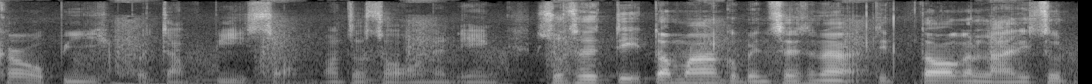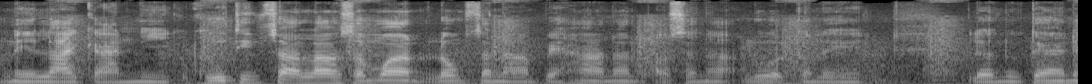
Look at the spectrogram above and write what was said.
19 ปี ประจำปี 2022 นั่นเอง ส่วนสถิติต่อมาก็เป็นชัยชนะติดต่อกันหลายที่สุดในรายการนี้ก็คือทีมชาติลาวสามารถลงสนามไป 5 นัดเอาชนะรวดกันเลย เริ่มตั้งแต่ใน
